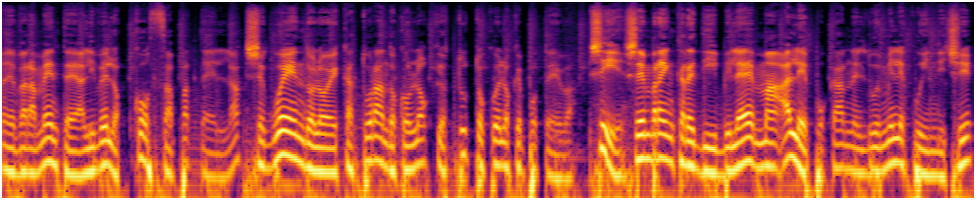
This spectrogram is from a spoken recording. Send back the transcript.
eh, veramente a livello cozza patella, seguendolo e catturando con l'occhio tutto quello che poteva. Sì, sembra incredibile, ma all'epoca, nel 2015,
